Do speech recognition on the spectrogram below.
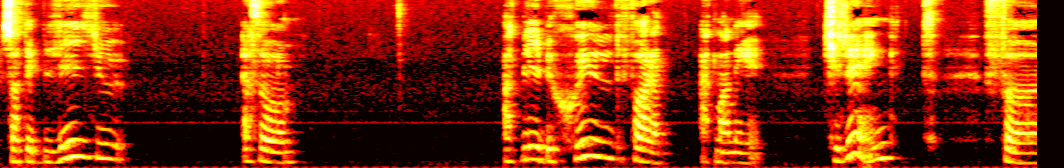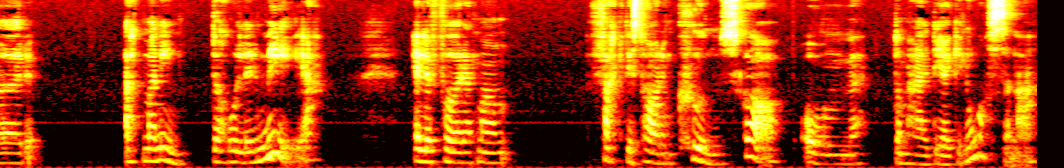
Så att det blir ju... Alltså... Att bli beskylld för att, att man är kränkt för att man inte håller med. Eller för att man faktiskt har en kunskap om de här diagnoserna.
